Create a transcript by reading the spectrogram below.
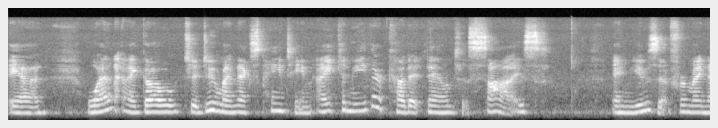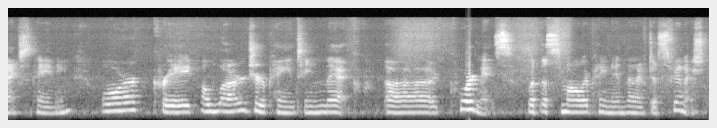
And when I go to do my next painting, I can either cut it down to size and use it for my next painting, or create a larger painting that uh, coordinates with the smaller painting that I've just finished.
